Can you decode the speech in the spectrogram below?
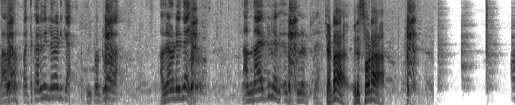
വാ വാ പച്ചക്കറി വില്ല മേടിക്കാം. വീട്ടോട്ട് പോകാം. അവരവിടെ നിന്നേ നന്നായിട്ടില്ല ചേട്ടാ ഒരു സോഡ ആ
